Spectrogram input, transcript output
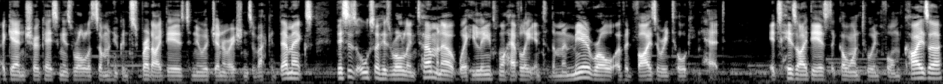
again showcasing his role as someone who can spread ideas to newer generations of academics. This is also his role in Termina, where he leans more heavily into the Mimir role of advisory talking head. It's his ideas that go on to inform Kaiser,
